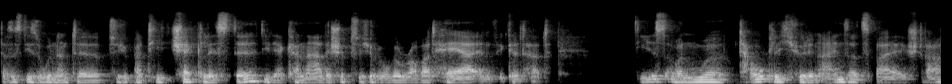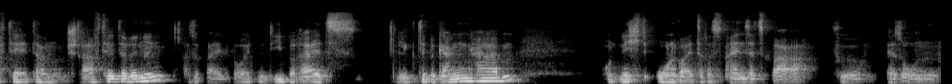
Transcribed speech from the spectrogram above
Das ist die sogenannte Psychopathie-Checkliste, die der kanadische Psychologe Robert Hare entwickelt hat. Die ist aber nur tauglich für den Einsatz bei Straftätern und Straftäterinnen, also bei Leuten, die bereits Delikte begangen haben und nicht ohne weiteres einsetzbar für Personen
